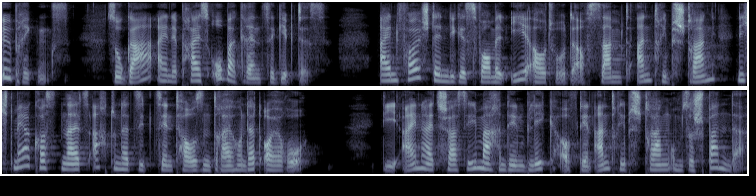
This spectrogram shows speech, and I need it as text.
Übrigens, Sogar eine Preisobergrenze gibt es. Ein vollständiges Formel-E-Auto darf samt Antriebsstrang nicht mehr kosten als 817.300 Euro. Die Einheitschassis machen den Blick auf den Antriebsstrang umso spannender.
